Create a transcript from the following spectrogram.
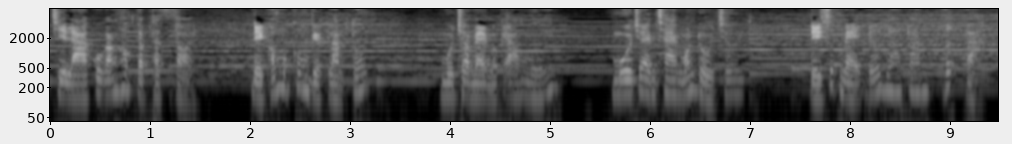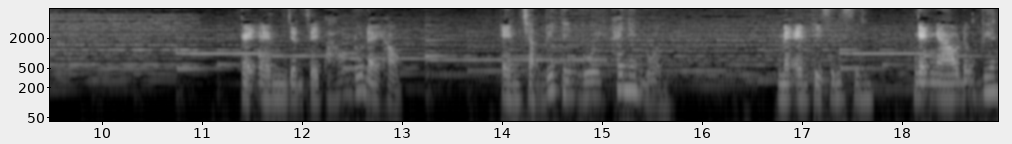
Chỉ là cố gắng học tập thật giỏi để có một công việc làm tốt, mua cho mẹ một cái áo mới, mua cho em trai món đồ chơi để giúp mẹ đỡ lo toan vất vả. Ngày em nhận giấy báo đỗ đại học, Em chẳng biết nên vui hay nên buồn. Mẹ em thì dưng dưng nghẹn ngào động viên.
